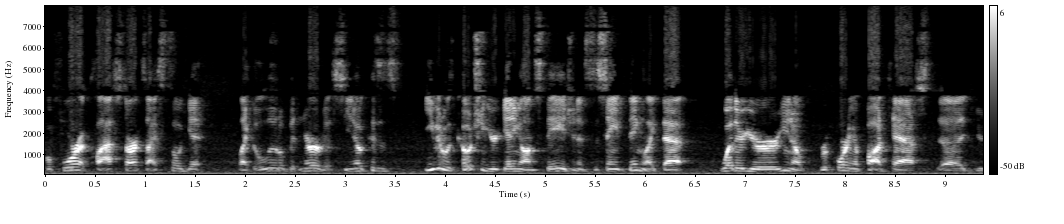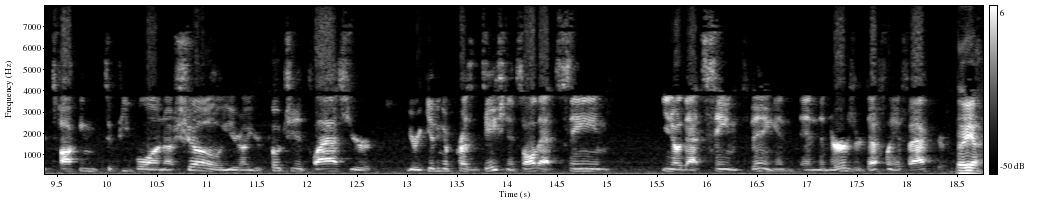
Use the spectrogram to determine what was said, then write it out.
before a class starts, I still get like a little bit nervous, you know, because it's even with coaching, you're getting on stage and it's the same thing like that. Whether you're, you know, recording a podcast, uh, you're talking to people on a show, you know, you're coaching a class, you're you're giving a presentation. It's all that same, you know, that same thing, and, and the nerves are definitely a factor. Oh yeah,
